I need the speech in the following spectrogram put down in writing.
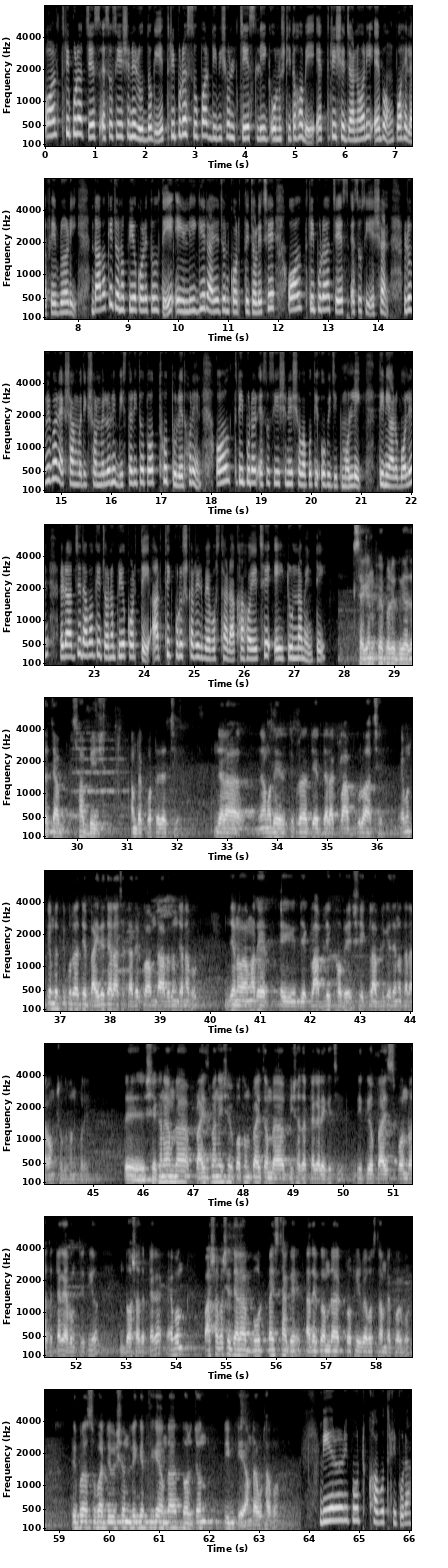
All Tripura chess অ্যাসোসিয়েশনের উদ্যোগে Tripura super division chess league অনুষ্ঠিত হবে একত্রিশে জানুয়ারি এবং পহেলা ফেব্রুয়ারি। দাবাকে জনপ্রিয় করে তুলতে এই লিগের আয়োজন করতে চলেছে অল ত্রিপুরা চেস অ্যাসোসিয়েশন। রবিবার এক সাংবাদিক সম্মেলনে বিস্তারিত তথ্য তুলে ধরেন অল ত্রিপুরার অ্যাসোসিয়েশনের সভাপতি অভিজিৎ মল্লিক। তিনি আরও বলেন, রাজ্যে দাবাকে জনপ্রিয় করতে আর্থিক পুরস্কারের ব্যবস্থা রাখা হয়েছে এই টুর্নামেন্টে। সেকেন্ড ফেব্রুয়ারি দুই হাজার ছাব্বিশ আমরা করতে যাচ্ছি। যারা আমাদের ত্রিপুরা রাজ্যের যারা ক্লাবগুলো আছে, এমনকি আমরা ত্রিপুরা রাজ্যের বাইরে যারা আছে, তাদেরকেও আমরা আবেদন জানাব যেন আমাদের এই যে ক্লাব লিগ হবে, সেই ক্লাব লিগে যেন তারা অংশগ্রহণ করে। সেখানে আমরা প্রাইজ মানি হিসেবে প্রথম প্রাইজ আমরা বিশ হাজার টাকা রেখেছি, দ্বিতীয় প্রাইজ পনেরো হাজার টাকা এবং তৃতীয় দশ হাজার টাকা এবং পাশাপাশি যারা বোর্ড প্রাইজ থাকবে, তাদেরকেও আমরা ট্রফির ব্যবস্থা আমরা করব। ত্রিপুরা সুপার ডিভিশন লিগের থেকে আমরা দশজন টিমকে আমরা উঠাবো। বিউরো রিপোর্ট খবর ত্রিপুরা।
